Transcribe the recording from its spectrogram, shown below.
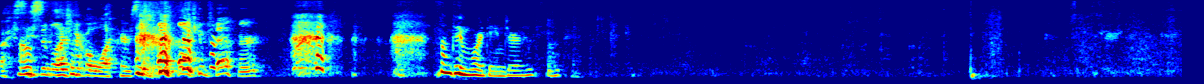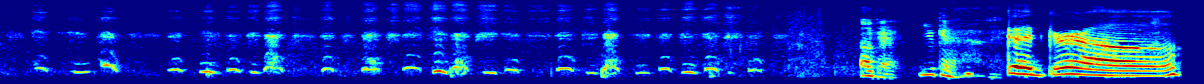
I see Oh. some electrical wires. I like it better. Something more dangerous. Okay. Okay, you can have it. Good girl.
